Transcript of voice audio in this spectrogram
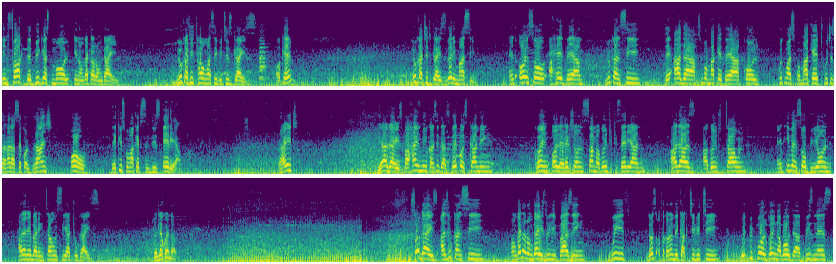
in fact, the biggest mall in Ongata Rongai. Look at it, how massive it is, guys. Okay? Look at it, guys. Very massive. And also ahead there, you can see the other supermarket there called Quickmart Supermarket, which is another second branch of the key supermarkets in this area. Right? Yeah, guys, behind me you can see there's vehicles coming, going all directions. Some are going to Kiserian, others are going to town, and even so beyond other neighboring towns here too, guys. Don't Tuendelee kwenda. Guys, as you can see, Ongata Rongai is really buzzing with lots of economic activity, with people going about their business,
